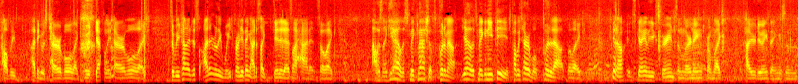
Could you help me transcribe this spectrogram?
probably, I think it was terrible. Like it was definitely terrible. Like, so we kind of just, I didn't really wait for anything. I just like did it as I had it. So like, I was like, yeah, let's make mashups, put them out. Yeah, let's make an EP. It's probably terrible, put it out. But like, you know, it's getting the experience and learning from like how you're doing things and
